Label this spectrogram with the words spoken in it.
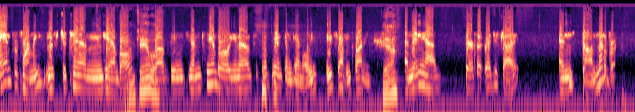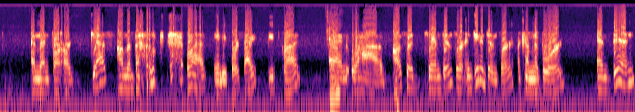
and performing Mr. Tim Campbell. Tim Campbell. Love being Tim Campbell, you know. Just love being Tim Campbell. He's, he's something funny. Yeah. And then you have Barefoot Reggie Strite and Don Middlebrook. And then for our guests on the boat, we'll have Andy Forsythe, Beats Pratt, Okay. and we'll have also Sam Dinsler and Gina Dinsler are coming aboard. And then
